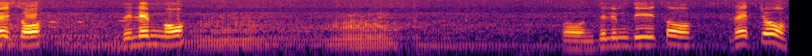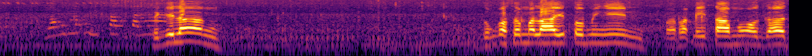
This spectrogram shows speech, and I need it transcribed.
Guys, oh. Dilim mo. Oh, ang dilim dito. Diretso. Sige lang. Doon ka sa malayo tumingin para kita mo agad.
